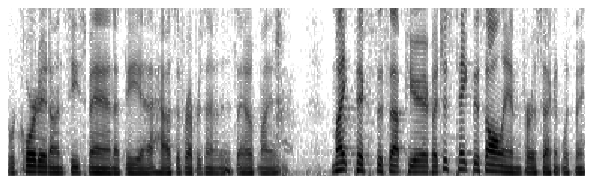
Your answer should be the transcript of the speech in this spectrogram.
recorded on C-SPAN at the uh, House of Representatives. I hope my mic picks this up here, but just take this all in for a second with me.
